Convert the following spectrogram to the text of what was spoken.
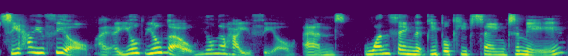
See how you feel. I, you'll you'll know. You'll know how you feel. And one thing that people keep saying to me,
